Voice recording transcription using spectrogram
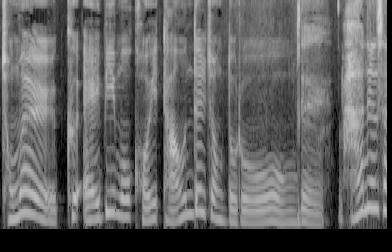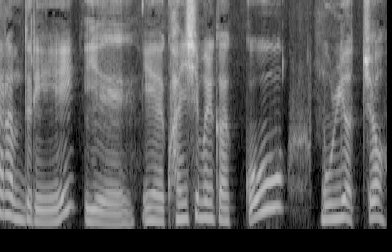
정말 그 앱이 뭐 거의 다운될 정도로 네. 많은 사람들이 예. 예, 관심을 갖고 몰렸죠.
